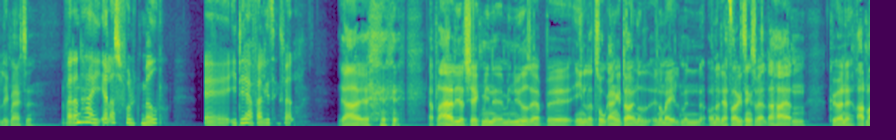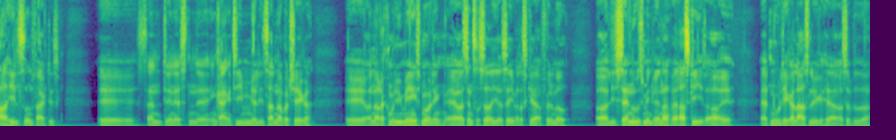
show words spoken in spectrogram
lægge mærke til. Hvordan har I ellers fulgt med øh, i det her folketingsvalg? Jeg, øh, jeg plejer lige at tjekke min, øh, min nyhedsapp øh, en eller to gange i døgnet øh, normalt, men under det her folketingsvalg, der har jeg den kørende ret meget hele tiden faktisk. Øh, sådan, det er næsten øh, en gang i timen, jeg lige tager den op og tjekker. Øh, og når der kommer en ny meningsmåling, er jeg også interesseret i at se, hvad der sker og følge med. Og lige sende ud til mine venner, hvad der er sket, og øh, at nu ligger Lars Lykke her og så videre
